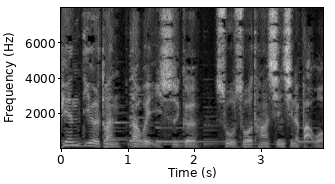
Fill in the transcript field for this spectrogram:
篇第二段，大卫以诗歌诉说他信心的把握。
